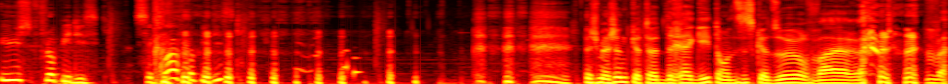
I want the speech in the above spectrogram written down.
use floppy disk. C'est quoi un floppy disk? J'imagine que tu as dragué ton disque dur vers. vers...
